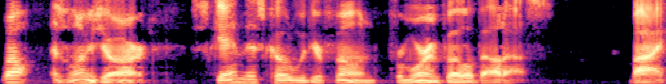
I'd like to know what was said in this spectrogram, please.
Well, as long as you are, scan this code with your phone for more info about us. Bye.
